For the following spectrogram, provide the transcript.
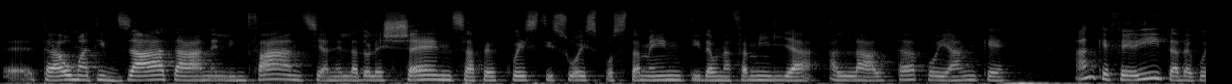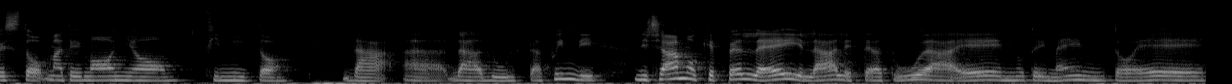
eh, traumatizzata nell'infanzia, nell'adolescenza per questi suoi spostamenti da una famiglia all'altra, poi anche, anche ferita da questo matrimonio finito da, uh, da adulta. Quindi Diciamo che per lei la letteratura è nutrimento, è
